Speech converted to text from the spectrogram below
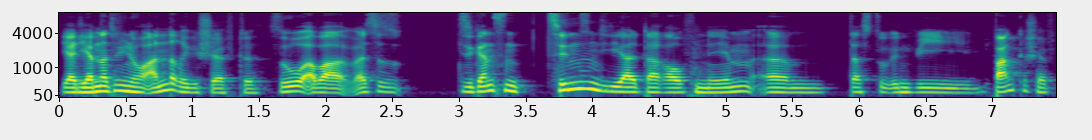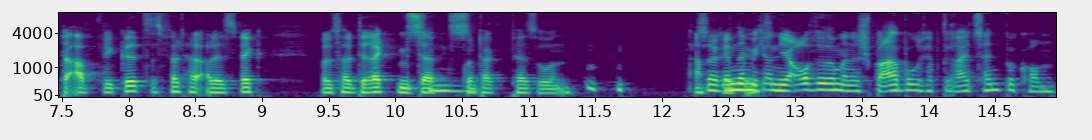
Ja, die haben natürlich noch andere Geschäfte. So, aber weißt du, diese ganzen Zinsen, die die halt darauf nehmen, ähm, dass du irgendwie Bankgeschäfte abwickelst, das fällt halt alles weg, weil es halt direkt mit der Zinsen. Kontaktperson. Das erinnert mich an die Auflösung meines Sparbuchs. Ich habe 3 Cent bekommen.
